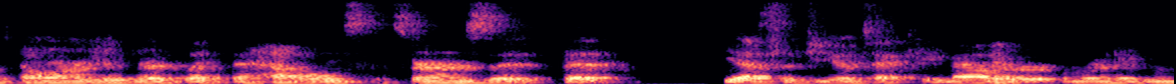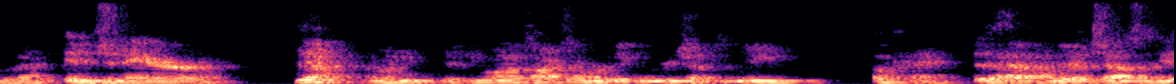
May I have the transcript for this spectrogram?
those homeowners that like they have all these concerns that, that. Yes, a geotech came out or whatever, engineer, Yeah, I mean, if you wanna talk to them, or they can reach out to me. okay, just Yeah, have them yeah, reach out to just-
